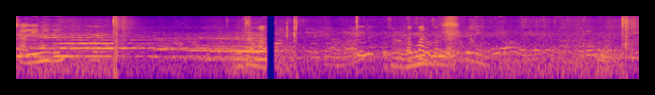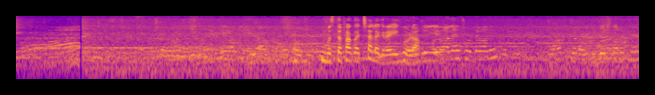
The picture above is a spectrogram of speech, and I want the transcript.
चल ही नहीं रही। मुस्तफ़ा को अच्छा लग रहा है ये घोड़ा। ये वाले हैं छोटे वाले? दो सौ रुपये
